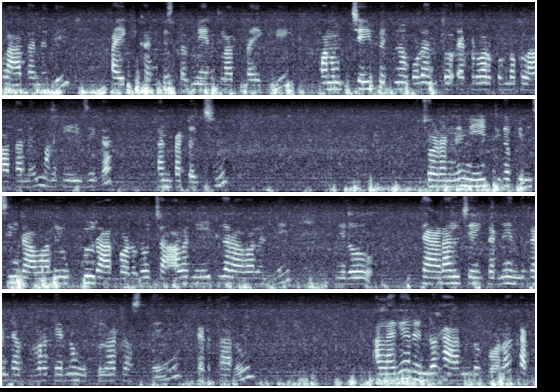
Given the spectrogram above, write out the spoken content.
క్లాత్ అనేది పైకి కనిపిస్తుంది మెయిన్ క్లాత్ పైకి. మనం చేయి పెట్టినా కూడా ఎంతో ఎక్కడి వరకు ఉందో క్లాత్ అనేది మనకి ఈజీగా కనిపెట్టచ్చు. చూడండి నీట్గా ఫినిషింగ్ రావాలి. ఉక్కులు రాకూడదు. చాలా నీట్గా రావాలండి. మీరు తేడాలు చేయకండి. ఎందుకంటే ఎవరికైనా ఉప్పులు వాటి వస్తే పెడతారు. అలాగే రెండు హ్యాండ్లు కూడా కట్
